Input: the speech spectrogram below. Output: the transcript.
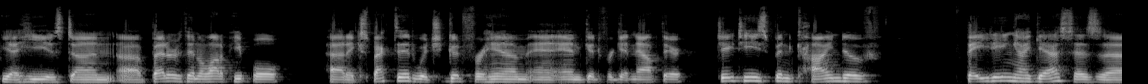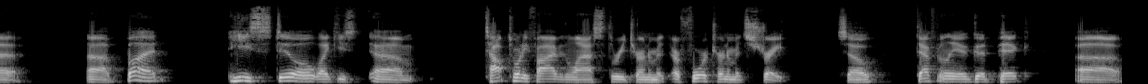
yeah he has done uh, better than a lot of people had expected, which good for him and, and good for getting out there. JT's been kind of fading, I guess, as a, uh, but he's still like he's um, top 25 in the last three tournament or four tournaments straight. So definitely a good pick. Uh,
